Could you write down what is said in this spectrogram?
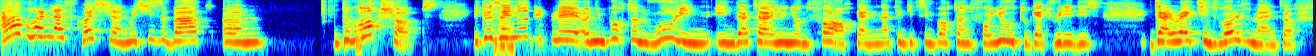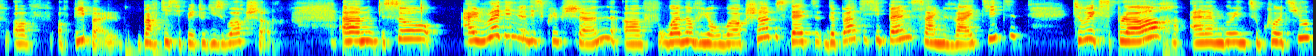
I have one last question, which is about um, the workshops because I know they play an important role in, in Data Union Fork, and I think it's important for you to get really this direct involvement of, of, of people participate to this workshop. Um, so I read in the description of one of your workshops that the participants are invited to explore, and I'm going to quote you,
